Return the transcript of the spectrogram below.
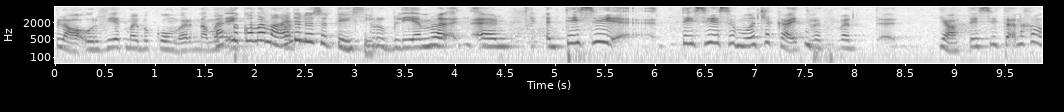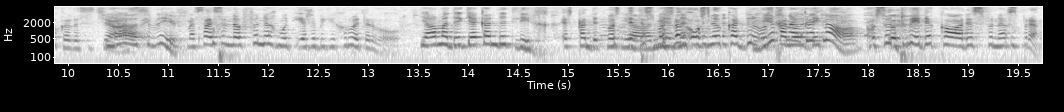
pla oor wie ek my bekommer. Dan moet Ek bekommer my eindeloos oor Tessie. probleme in in Tessie Tessie is 'n moontlikheid wat wat eh, ja, Tessie het 'n ingewikkelde situasie. Ja, asseblief. Maar sy sal nou vinnig moet eers 'n bietjie groter word. Ja, maar dit, jy kan dit lieg. Ek kan dit mos Ja, dit is nee, mos wat dit- ons nou kan doen. Ons kan nou nou kry dit- klaar. ons so twee dekades vinnig spring.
